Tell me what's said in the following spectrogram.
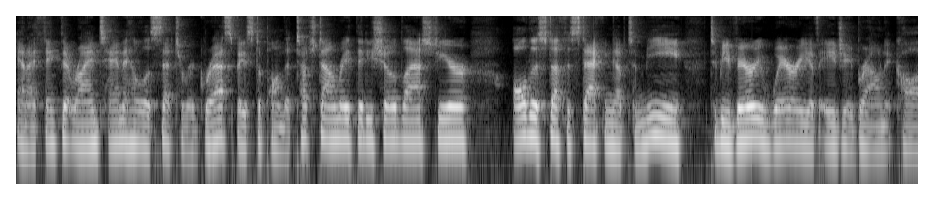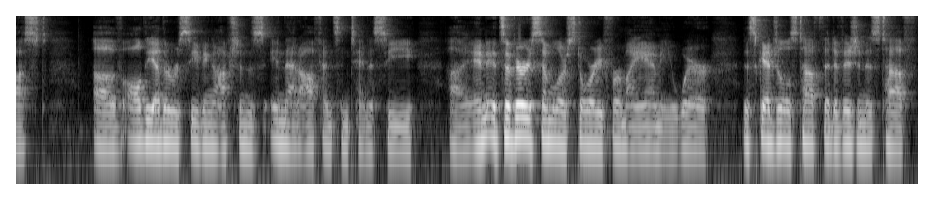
And I think that Ryan Tannehill is set to regress based upon the touchdown rate that he showed last year. All this stuff is stacking up to me to be very wary of A.J. Brown at cost, of all the other receiving options in that offense in Tennessee. Uh, and it's a very similar story for Miami, where the schedule is tough, the division is tough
